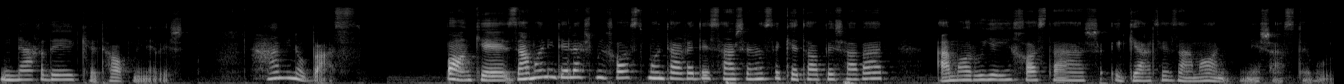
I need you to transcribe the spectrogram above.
نقد کتاب می همین و بس. با آنکه زمانی دلش می‌خواست منتقد سرشناس کتاب بشود اما روی این خواستش گرد زمان نشسته بود.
